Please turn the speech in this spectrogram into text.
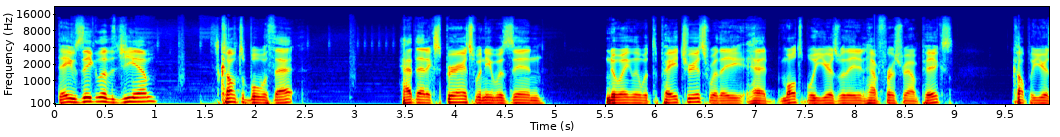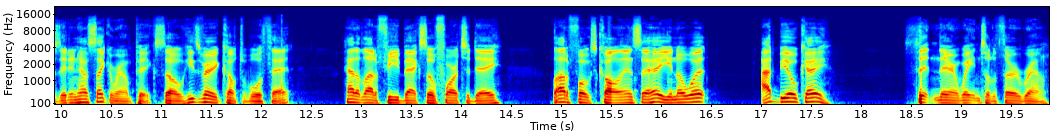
Dave Ziegler, the GM, is comfortable with that. Had that experience when he was in New England with the Patriots, where they had multiple years where they didn't have first round picks. A couple years they didn't have second round picks. So he's very comfortable with that. Had a lot of feedback so far today. A lot of folks call in and say, hey, you know what? I'd be okay sitting there and waiting until the third round.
